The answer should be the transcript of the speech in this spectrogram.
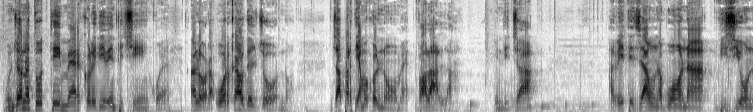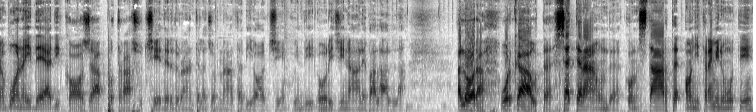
Buongiorno a tutti, mercoledì 25. Allora, workout del giorno. Già partiamo col nome, Valhalla. Quindi già avete già una buona visione, una buona idea di cosa potrà succedere durante la giornata di oggi. Quindi originale Valhalla. Allora, workout 7 round con start ogni 3 minuti.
